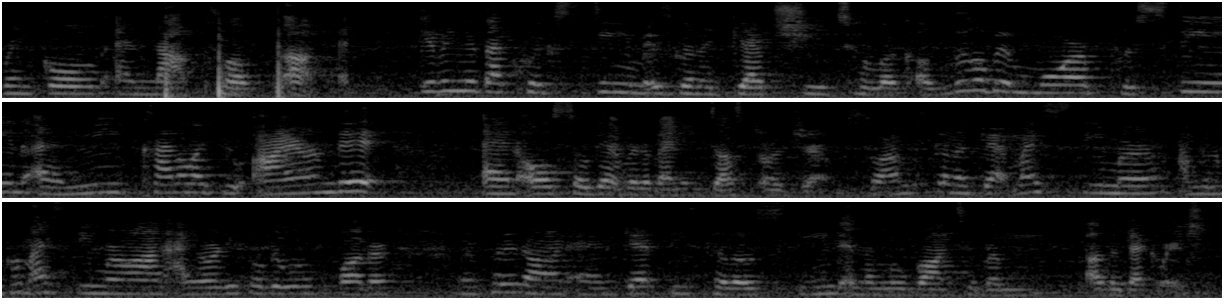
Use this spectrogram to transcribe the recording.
wrinkled and not plugged up. Giving it that quick steam is gonna get you to look a little bit more pristine and neat, kind of like you ironed it and also get rid of any dust or germs. So I'm just gonna get my steamer. I'm gonna put my steamer on. I already filled it with water. I'm gonna put it on and get these pillows steamed and then move on to the other decorations.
